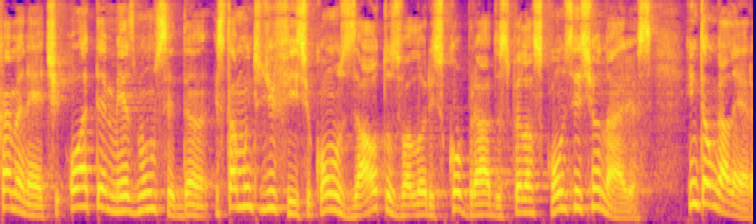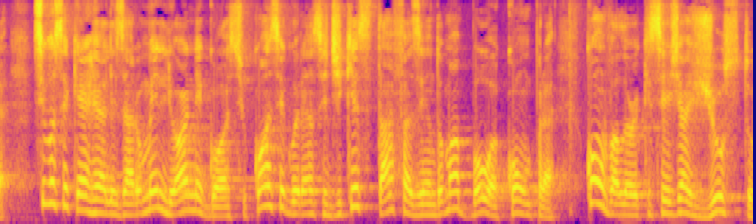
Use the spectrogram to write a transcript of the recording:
caminhonete ou até mesmo um sedã está muito difícil com os altos valores cobrados pelas concessionárias. Então, galera, se você quer realizar o melhor negócio com a segurança de que está fazendo uma boa compra com um valor que seja justo,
